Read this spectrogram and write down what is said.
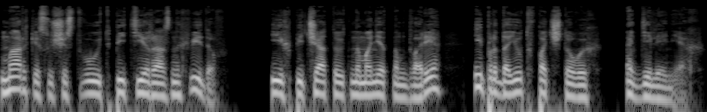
Марки существуют пяти разных видов. Их печатают на монетном дворе и продают в почтовых отделениях.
